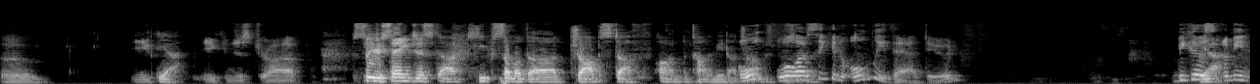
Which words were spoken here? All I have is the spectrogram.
um, you Yeah. you can just drop. So you're saying just uh, keep some of the job stuff on autonomy.jobs? Oh, well, I was thinking only that, dude. Because Yeah. I mean,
